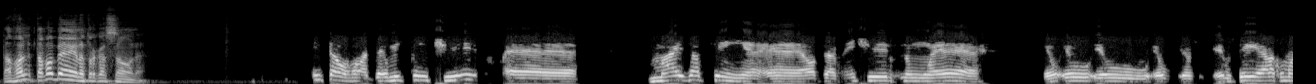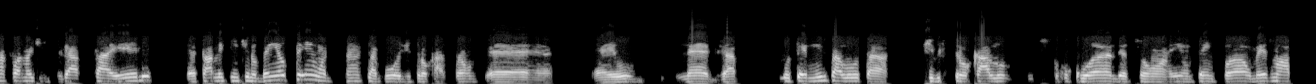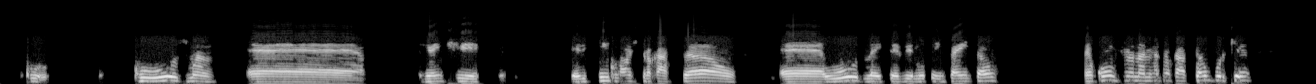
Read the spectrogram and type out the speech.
tava, tava bem na trocação, né? Então, Rota, eu me senti, é, mas assim, é, é, obviamente não é. Eu, eu, eu, eu, eu, eu usei ela como uma forma de desgastar ele, eu estava me sentindo bem. Eu tenho uma distância boa de trocação. É, é, eu né, já lutei muita luta, tive que trocar com o Anderson aí um tempão, mesmo com, com o Usman. É, a gente teve cinco anos de trocação, é, o Woodley teve luta em pé, então eu confio na minha trocação porque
